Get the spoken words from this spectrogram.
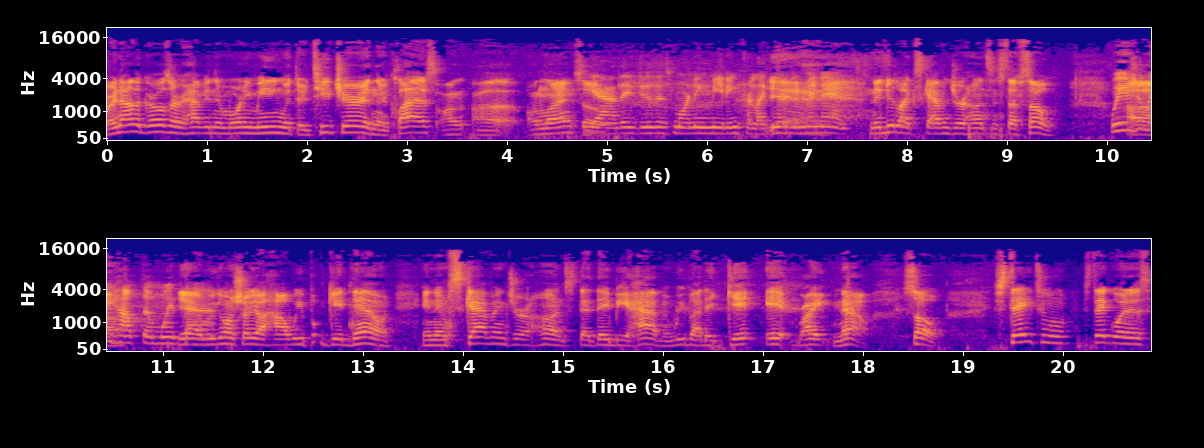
Right now, the girls are having their morning meeting with their teacher and their class on uh, online. So Yeah, they do this morning meeting for like 30 minutes. And they do like scavenger hunts and stuff. So We usually Uh, help them with Yeah, that. we're gonna show y'all how we get down in them scavenger hunts that they be having. We about to get it right now. So stay tuned, stick with us,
